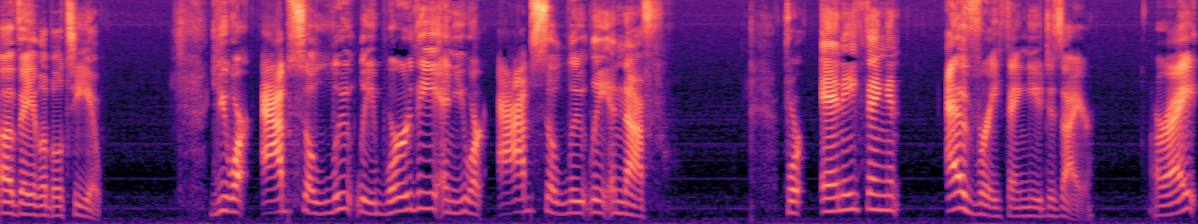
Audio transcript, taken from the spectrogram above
available to you. You are absolutely worthy and you are absolutely enough for anything and everything you desire. All right?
